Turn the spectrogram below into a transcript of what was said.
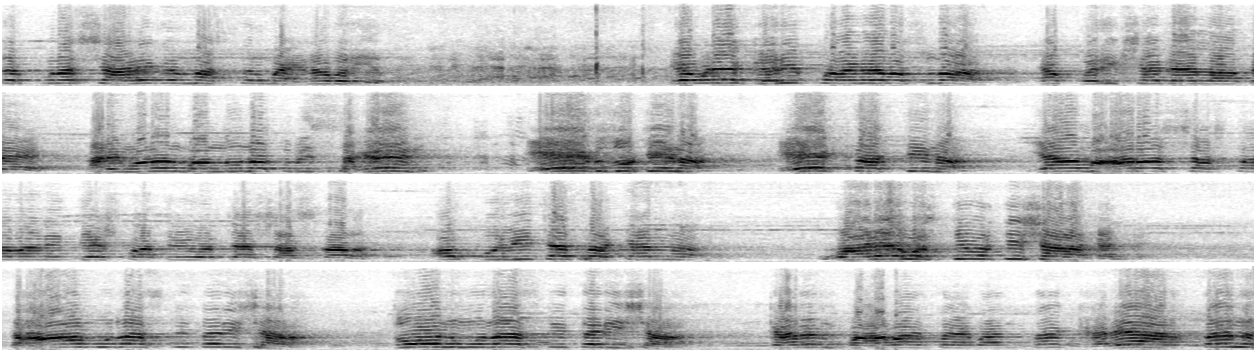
तर पुन्हा शाळेकडे मास्तर महिनाभर येत. एवढ्या गरीब प्राण्याला सुद्धा ह्या परीक्षा द्यायला होत आहे आणि म्हणून बंधून तुम्ही सगळ्यांनी एकजुटीनं एक ताकदीनं या महाराष्ट्र शासनाला आणि देश पातळीवरच्या शासनाला अहो पूर्वीच्या सरकारनं वाड्या वस्तीवरती शाळा काढल्या. दहा मुलं असली तरी शाळा. दोन मुलं असली तरी शाळा कारण बाबासाहेबांचा खऱ्या अर्थानं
